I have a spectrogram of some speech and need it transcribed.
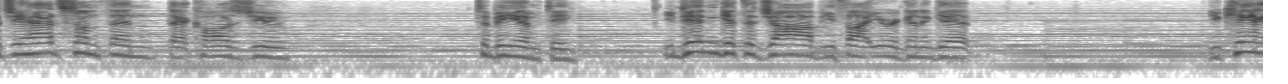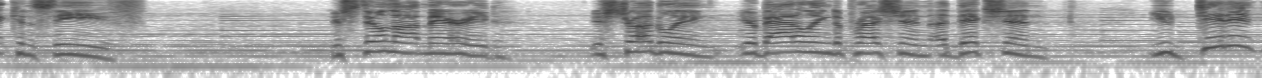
but you had something that caused you to be empty. You didn't get the job you thought you were going to get. You can't conceive. You're still not married. You're struggling. You're battling depression, addiction. You didn't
